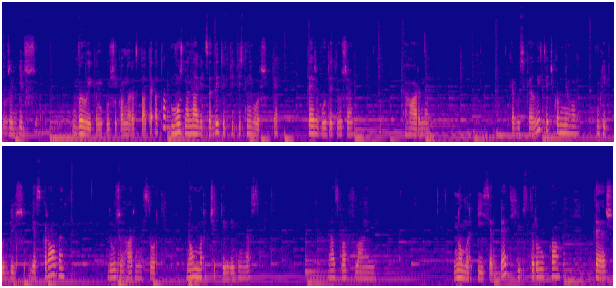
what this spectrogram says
вже більш великим кущиком наростати. А так можна навіть садити в підвісні горщики. Теж буде дуже гарне. Таке вузьке листячко в нього, влітку більш яскраве, дуже гарний сорт. Номер 4 він у нас. Назва Flyme. Номер 55 хіпстер рука. Теж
